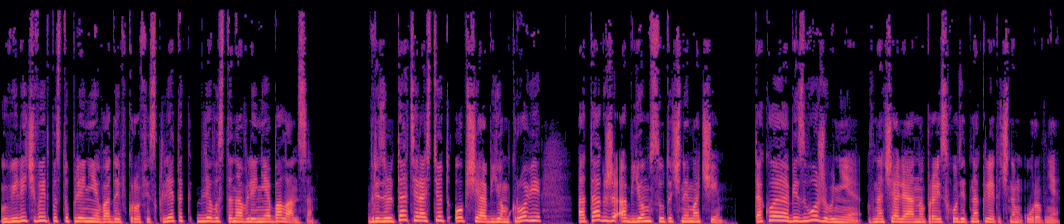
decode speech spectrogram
увеличивает поступление воды в кровь из клеток для восстановления баланса. В результате растет общий объем крови, а также объем суточной мочи. Такое обезвоживание, вначале оно происходит на клеточном уровне,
